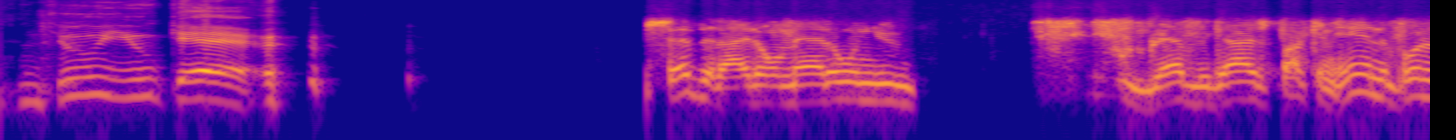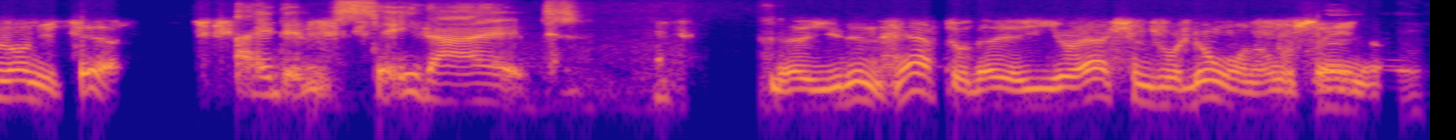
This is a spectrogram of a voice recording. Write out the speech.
Do you care? You said that I don't matter when you grab the guy's fucking hand and put it on your tip. I didn't say that. Uh, you didn't have to. The, your actions were doing it. Were saying it.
